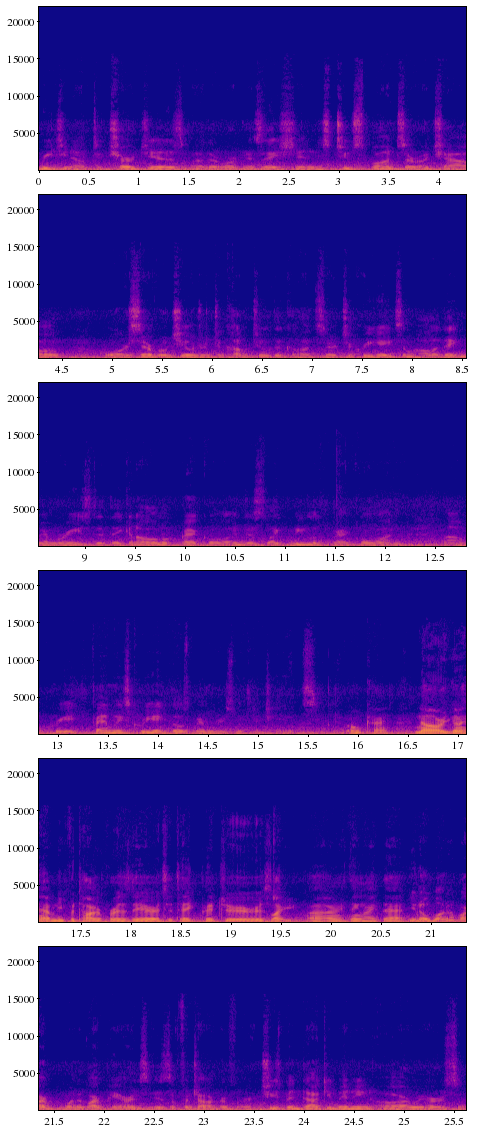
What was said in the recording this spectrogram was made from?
reaching out to churches, other organizations to sponsor a child or several children to come to the concert to create some holiday memories that they can all look back on, just like we look back on. Um, create families, create those memories with your kids. Okay. Now, are you going to have any photographers there to take pictures, like uh, anything like that? You know, one of our one of our parents is a photographer. She's been documenting our rehearsals.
